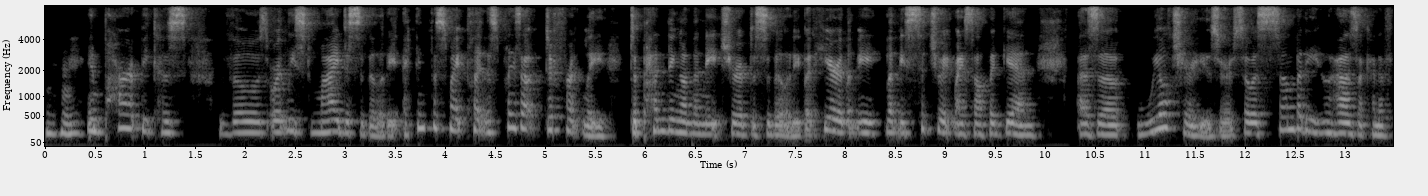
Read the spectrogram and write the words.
mm-hmm. in part because those or at least my disability i think this might play this plays out differently depending on the nature of disability but here let me let me situate myself again as a wheelchair user so as somebody who has a kind of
